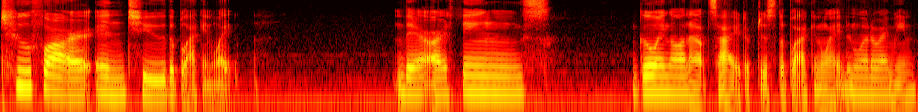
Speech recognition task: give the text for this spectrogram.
too far into the black and white. There are things going on outside of just the black and white. And what do I mean?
